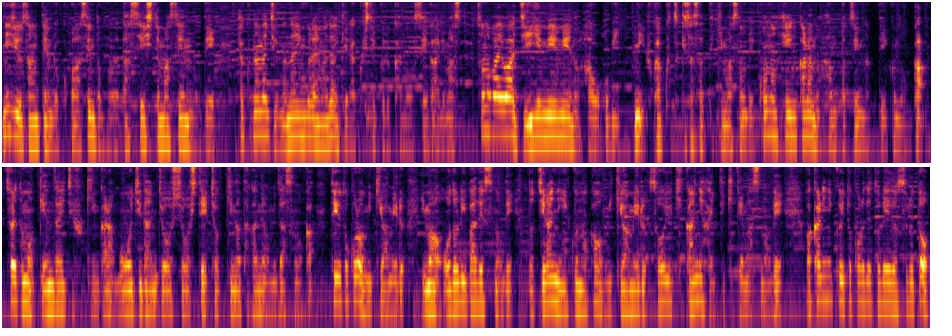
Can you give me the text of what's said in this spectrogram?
23.6%まだ達成してませんので、177円ぐらいまでは下落してくる可能性があります。その場合は GMMA の青帯に深く突き刺さってきますので、この辺からの反発になっていくのか、それとも現在地付近からもう一段上昇して直近の高値を目指すのかっていうところを見極める。今は踊り場ですので、どちらに行くのかを見極める、そういう期間に入ってきてますので、分かりにくいところでトレードすると、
